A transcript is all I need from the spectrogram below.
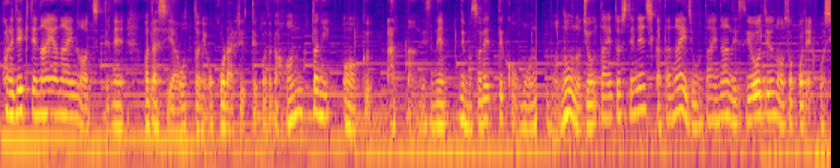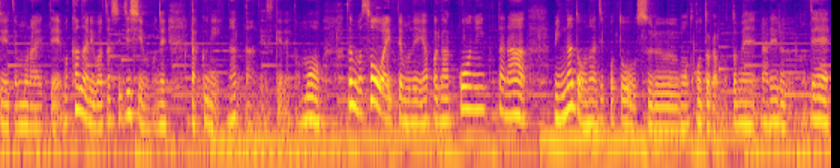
これできてないやないのっつってね私や夫に怒られるっていうことが本当に多くあったんですね。でもそれってこうもう脳の状態としてね仕方ない状態なんですよっていうのをそこで教えてもらえて、まあ、かなり私自身もね楽になったんですけれどもでもそうは言ってもねやっぱ学校に行ったらみんなと同じことをすることが求められるので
